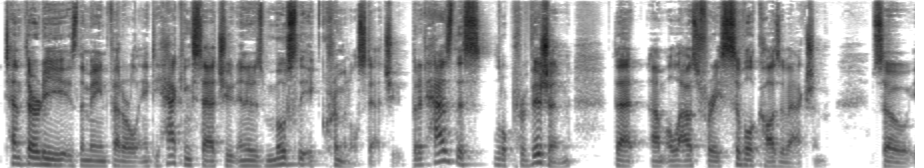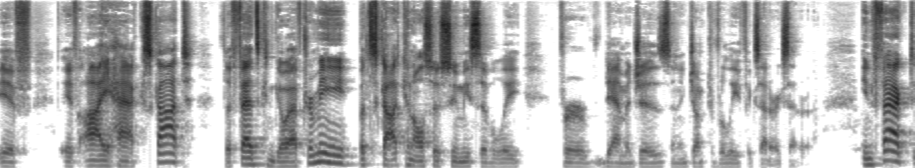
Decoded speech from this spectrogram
1030 is the main federal anti hacking statute, and it is mostly a criminal statute. But it has this little provision that um, allows for a civil cause of action. So if if I hack Scott, the feds can go after me, but Scott can also sue me civilly for damages and injunctive relief, et cetera, et cetera. In fact,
